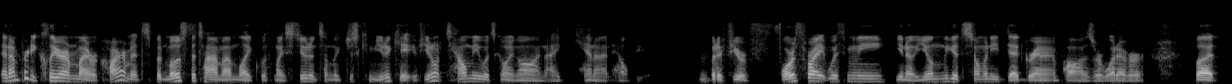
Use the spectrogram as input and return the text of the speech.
and I'm pretty clear on my requirements, but most of the time I'm like with my students, I'm like, just communicate. If you don't tell me what's going on, I cannot help you. Mhm. But if you're forthright with me, you know, you only get so many dead grandpas or whatever. But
